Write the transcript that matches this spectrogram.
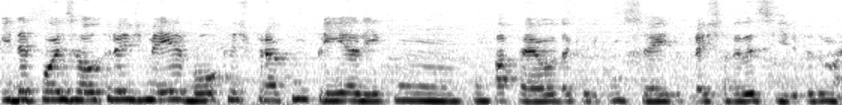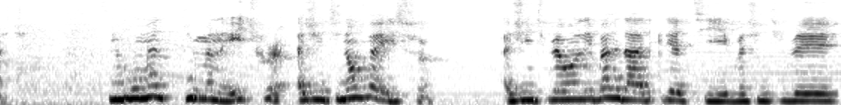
e depois outras meia bocas para cumprir ali com, com o papel daquele conceito pré-estabelecido e tudo mais. No Human, Human Nature, a gente não vê isso. A gente vê uma liberdade criativa, a gente vê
